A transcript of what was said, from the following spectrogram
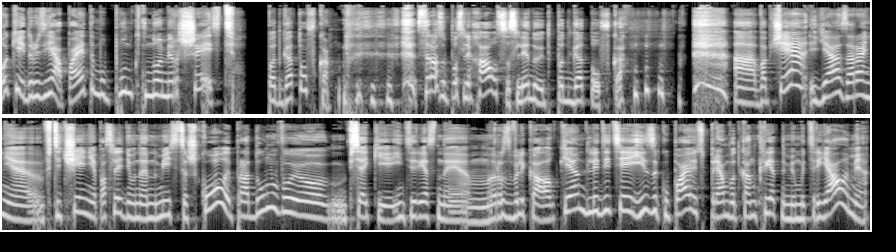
Окей, друзья, поэтому пункт номер шесть подготовка. Сразу после хаоса следует подготовка. А вообще, я заранее в течение последнего, наверное, месяца школы продумываю всякие интересные развлекалки для детей и закупаюсь прям вот конкретными материалами,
